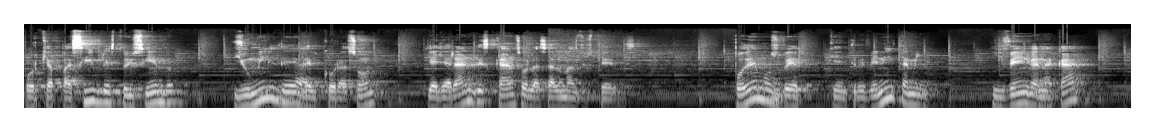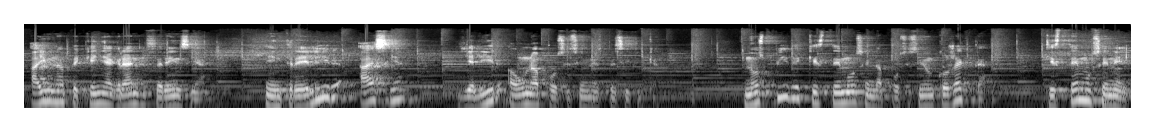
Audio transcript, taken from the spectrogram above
porque apacible estoy siendo y humilde a el corazón, y hallarán descanso las almas de ustedes. Podemos ver que entre venid a mí y vengan acá hay una pequeña gran diferencia entre el ir hacia y el ir a una posición específica. Nos pide que estemos en la posición correcta, que estemos en Él.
